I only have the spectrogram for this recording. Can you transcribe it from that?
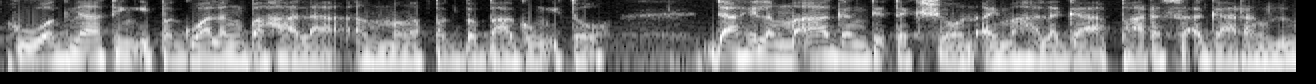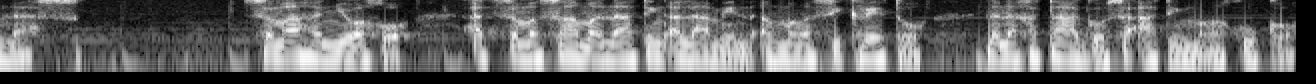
Huwag nating ipagwalang bahala ang mga pagbabagong ito dahil ang maagang deteksyon ay mahalaga para sa agarang lunas. Samahan niyo ako at sama-sama nating alamin ang mga sikreto na nakatago sa ating mga kuko.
